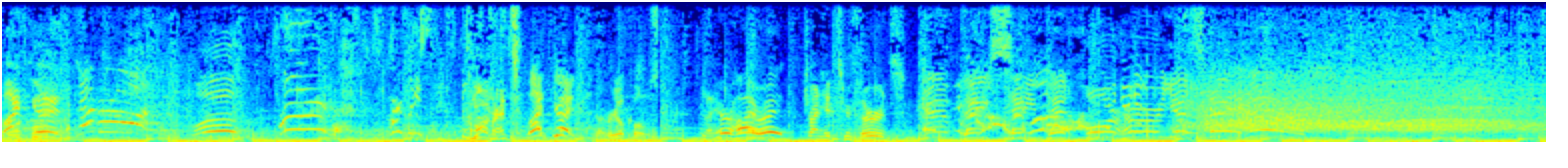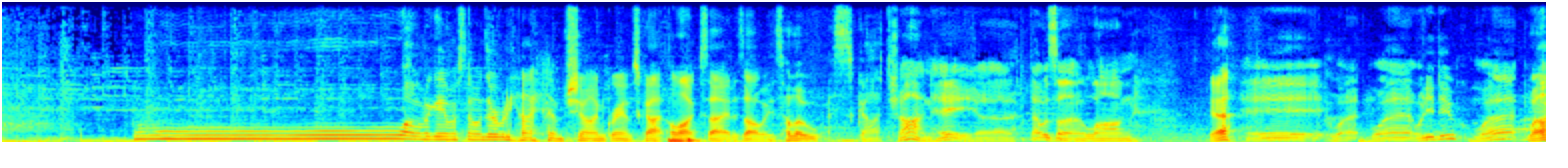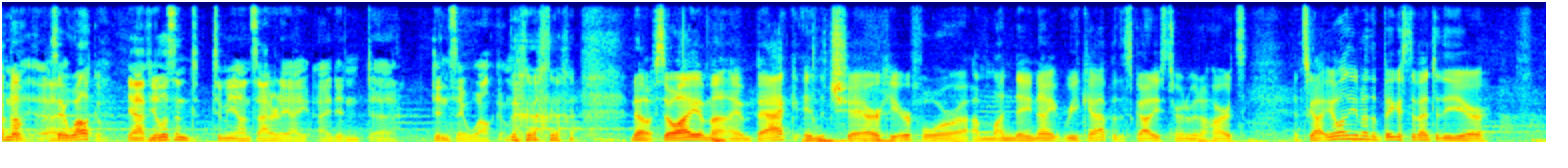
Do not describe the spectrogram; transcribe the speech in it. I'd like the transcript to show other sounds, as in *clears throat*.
Line's good. Never on! Whoa. Hard! Hardly. Come on, Brent. Line's good. Got real close. The hair high, right? Try and hit two thirds. Have they saved it for her? Yes, they have. Welcome to Game of Stones, everybody. *laughs* I am Sean Graham Scott, alongside, as always. Hello, Scott. Sean, hey, uh, that was a long. Yeah. Hey, what? What? What do you do? What? Welcome. Not- uh, Say welcome. Yeah, if you listened to me on Saturday, I, I didn't uh, didn't say welcome. *laughs* No, so I am uh, I am back in the chair here for uh, a Monday night recap of the Scotties Tournament of Hearts. And Scott, you know, you know the biggest event of the year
